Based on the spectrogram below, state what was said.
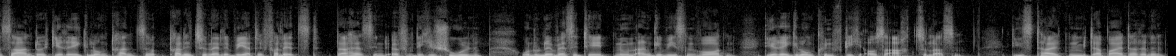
sahen durch die Regelung traditionelle Werte verletzt. Daher sind öffentliche Schulen und Universitäten nun angewiesen worden, die Regelung künftig außer Acht zu lassen dies teilten Mitarbeiterinnen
